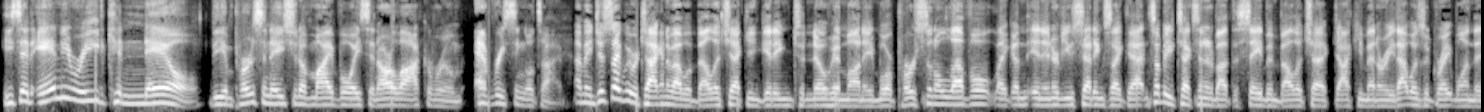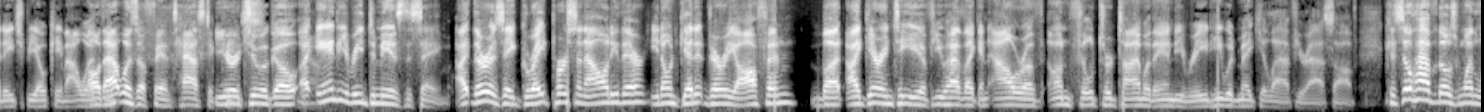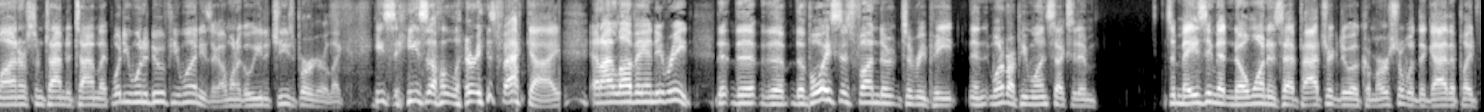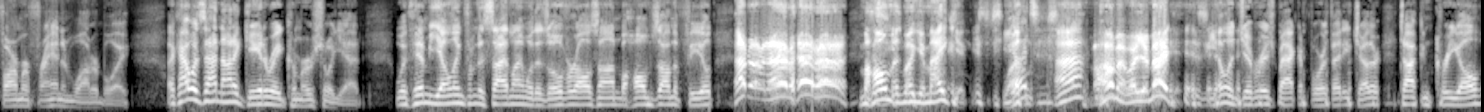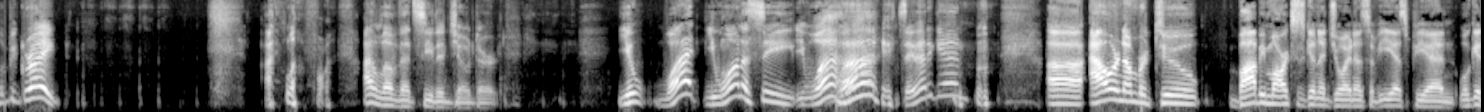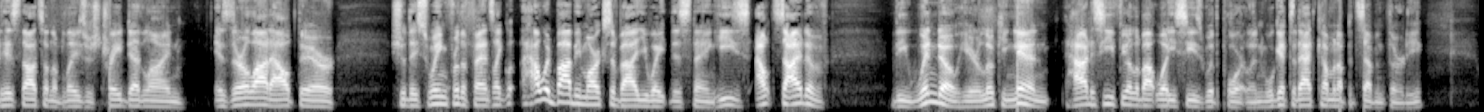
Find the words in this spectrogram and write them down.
He said Andy Reid can nail the impersonation of my voice in our locker room every single time. I mean, just like we were talking about with Belichick and getting to know him on a more personal level, like in, in interview settings like that. And somebody texted in about the Saban Belichick documentary. That was a great one that HBO came out with. Oh, that was a fantastic year or two ago. Uh, Andy Reid to me is the same. I, there is a great personality there. You don't get it very often, but I guarantee you, if you had like an hour of unfiltered time with Andy Reid, he would make you laugh your ass off. Because he'll have those one-liners from time to time, like, "What do you want to do if you win?" He's like, "I want to go eat a cheeseburger." Like he's he's a hilarious fat guy, and I love Andy Reid. The the the the voice is fun to to repeat. And one of our P1 texted him. It's amazing that no one has had Patrick do a commercial with the guy that played Farmer Fran and Waterboy. Like, how is that not a Gatorade commercial yet? With him yelling from the sideline with his overalls on, Mahomes on the field. Mahomes, will you make it? What? Huh? Mahomes, will you make it? He's yelling gibberish back and forth at each other, talking Creole. It'd be great. I love I love that scene of Joe Dirt. You what? You want to see You what? What? Say that again. Uh, hour number two, Bobby Marks is going to join us of ESPN. We'll get his thoughts on the Blazers trade deadline. Is there a lot out there? Should they swing for the fence? Like, how would Bobby Marks evaluate this thing? He's outside of the window here, looking in. How does he feel about what he sees with Portland? We'll get to that coming up at seven thirty.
